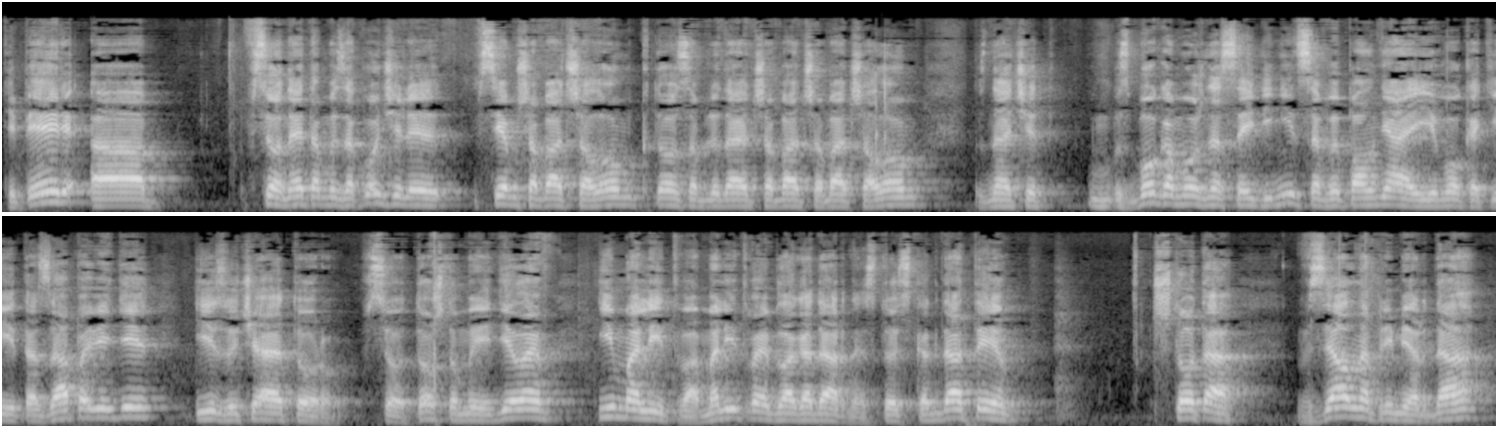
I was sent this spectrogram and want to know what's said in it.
Теперь э, все, на этом мы закончили. Всем шаббат шалом. Кто соблюдает шаббат, шаббат шалом. Значит, с Богом можно соединиться, выполняя Его какие-то заповеди и изучая Тору. Все, то, что мы и делаем. И молитва. Молитва и благодарность. То есть, когда ты что-то взял, например, да,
